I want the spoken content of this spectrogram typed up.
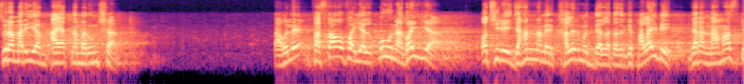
সুরা মারিয়াম, আয়াত নাম্বার উনষাট। তাহলে ফাসাও ফাইয়াল কুনা গইয়া অচিরে জাহান্নামের খালের মধ্যে আল্লাহ তাদেরকে ফালাইবে, যারা নামাজকে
